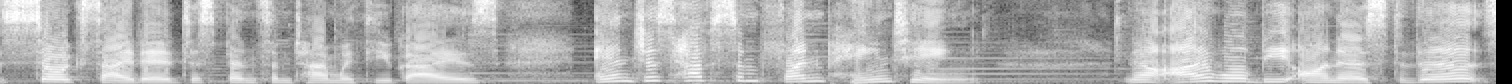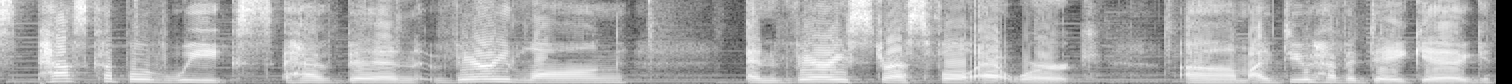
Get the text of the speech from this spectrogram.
so excited to spend some time with you guys and just have some fun painting. Now, I will be honest, the past couple of weeks have been very long and very stressful at work. Um, I do have a day gig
